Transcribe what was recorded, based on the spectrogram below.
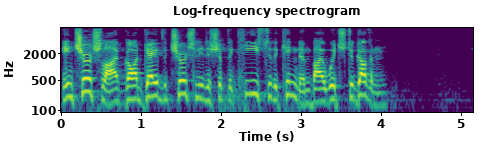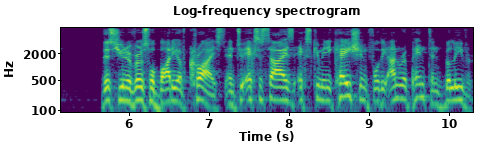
In church life, God gave the church leadership the keys to the kingdom by which to govern this universal body of Christ and to exercise excommunication for the unrepentant believer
